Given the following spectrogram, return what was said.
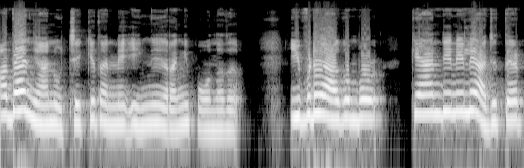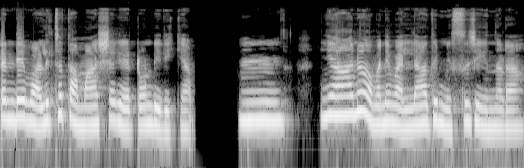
അതാ ഞാൻ ഉച്ചയ്ക്ക് തന്നെ ഇങ്ങ് ഇറങ്ങി പോന്നത്. ഇവിടെ ആകുമ്പോൾ ക്യാന്റീനിലെ അജിത്തേട്ടന്റെ വളിച്ച തമാശ കേട്ടോണ്ടിരിക്കാം. ഞാനും അവനെ വല്ലാതെ മിസ് ചെയ്യുന്നടാ.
